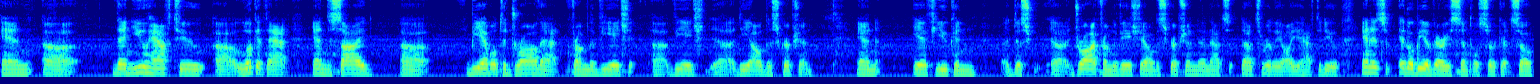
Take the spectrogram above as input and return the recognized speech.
and then you have to uh, look at that and decide, uh, be able to draw that from the VH, uh, VHDL description. And if you can uh, uh, draw it from the VHDL description, then that's that's really all you have to do. And it's it'll be a very simple circuit. So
